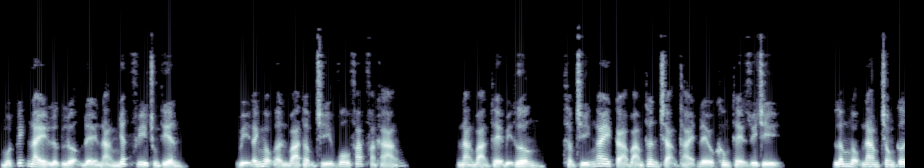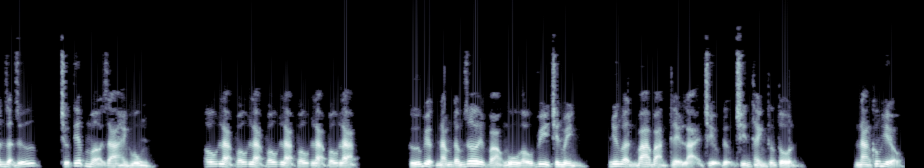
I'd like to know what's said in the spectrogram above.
Một kích này lực lượng để nàng nhất phi trung tiên bị đánh mộng ẩn ba thậm chí vô pháp phản kháng. Nàng bản thể bị thương, thậm chí ngay cả bám thân trạng thái đều không thể duy trì. Lâm mộng nam trong cơn giận dữ, trực tiếp mở ra hành hung. Âu lạp âu lạp âu lạp âu lạp âu lạp. Cứ việc nắm đấm rơi vào ngu hấu vi trên mình, nhưng ẩn ba bản thể lại chịu đựng chín thành thương tổn. Nàng không hiểu,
